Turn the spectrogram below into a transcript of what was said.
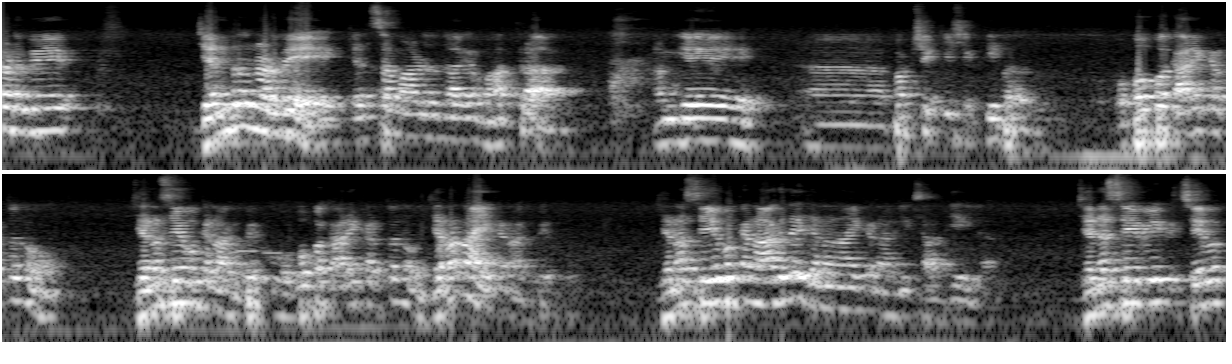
ನಡುವೆ ಜನರ ನಡುವೆ ಕೆಲಸ ಮಾಡಿದಾಗ ಮಾತ್ರ ನಮಗೆ ಪಕ್ಷಕ್ಕೆ ಶಕ್ತಿ ಬರೋದು. ಒಬ್ಬೊಬ್ಬ ಕಾರ್ಯಕರ್ತನು ಜನಸೇವಕನಾಗಬೇಕು, ಒಬ್ಬೊಬ್ಬ ಕಾರ್ಯಕರ್ತನು ಜನನಾಯಕನಾಗಬೇಕು. ಜನಸೇವಕನಾಗದೆ ಜನನಾಯಕನಾಗ್ಲಿಕ್ಕೆ ಸಾಧ್ಯ ಇಲ್ಲ. ಜನಸೇವೆ, ಸೇವಕ,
